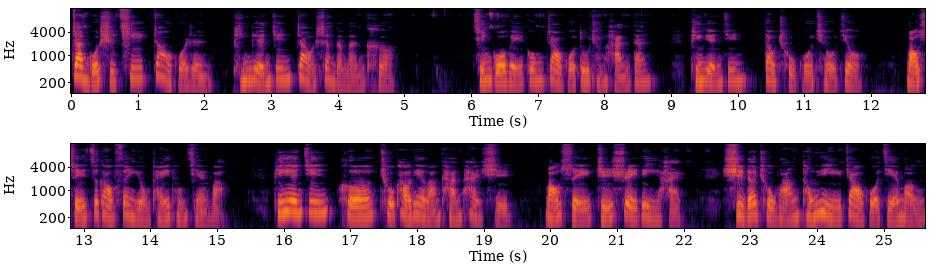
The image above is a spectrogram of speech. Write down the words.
战国时期赵国人，平原君赵胜的门客。秦国围攻赵国都城邯郸，平原君到楚国求救，毛遂自告奋勇陪同前往。平原君和楚考烈王谈判时，毛遂直说厉害，使得楚王同意与赵国结盟，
